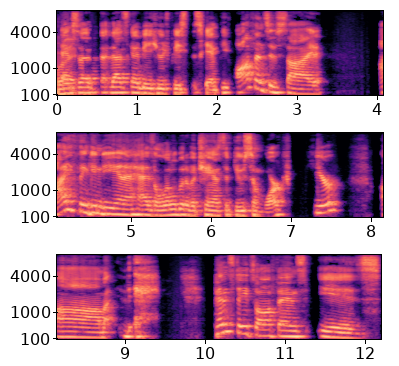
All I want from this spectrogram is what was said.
And so that, that's going to be a huge piece of this game. The offensive side, I think Indiana has a little bit of a chance to do some work here. Um, Penn State's offense is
